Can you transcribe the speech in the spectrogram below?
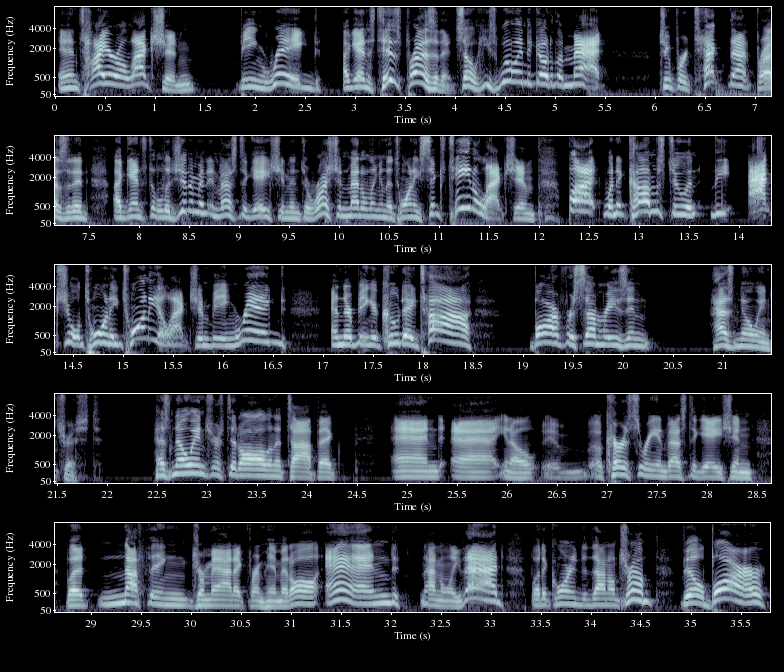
an entire election being rigged against his president. So he's willing to go to the mat to protect that president against a legitimate investigation into Russian meddling in the 2016 election. But when it comes to an, the actual 2020 election being rigged and there being a coup d'etat, Barr, for some reason, has no interest, has no interest at all in the topic. And, uh, you know, a cursory investigation, but nothing dramatic from him at all. And not only that, but according to Donald Trump, Bill Barr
